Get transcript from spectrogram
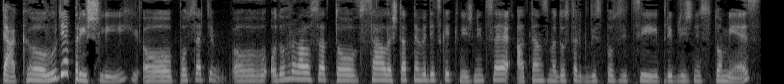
Tak, e, ľudia prišli, e, v podstate e, odohrávalo sa to v sále štátnej vedeckej knižnice a tam sme dostali k dispozícii približne 100 miest.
